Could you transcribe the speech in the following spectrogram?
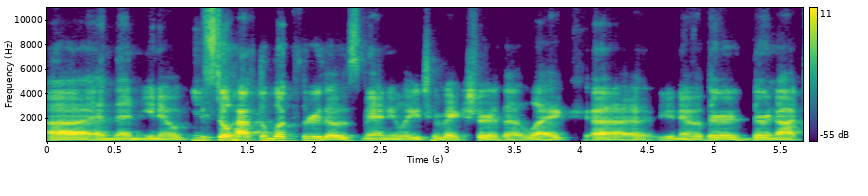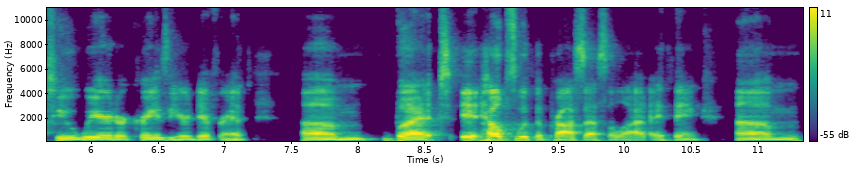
Uh, and then you know you still have to look through those manually to make sure that like uh, you know they're they're not too weird or crazy or different. Um, but it helps with the process a lot, I think. Um,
